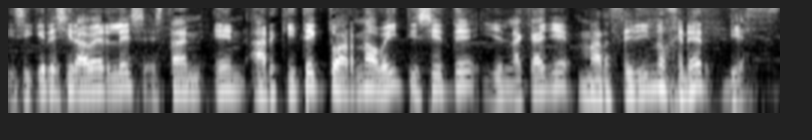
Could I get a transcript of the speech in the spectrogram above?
y si quieres ir a verles están en Arquitecto Arnao 27 y en la calle Marcelino Gener 10.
